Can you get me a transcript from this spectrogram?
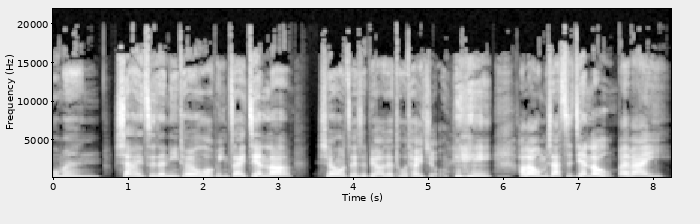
我们下一次的你推我评再见啦。希望我这次不要再拖太久，嘿嘿。好了，我们下次见喽，拜拜。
